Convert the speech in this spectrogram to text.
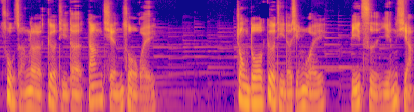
促成了个体的当前作为。众多个体的行为彼此影响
